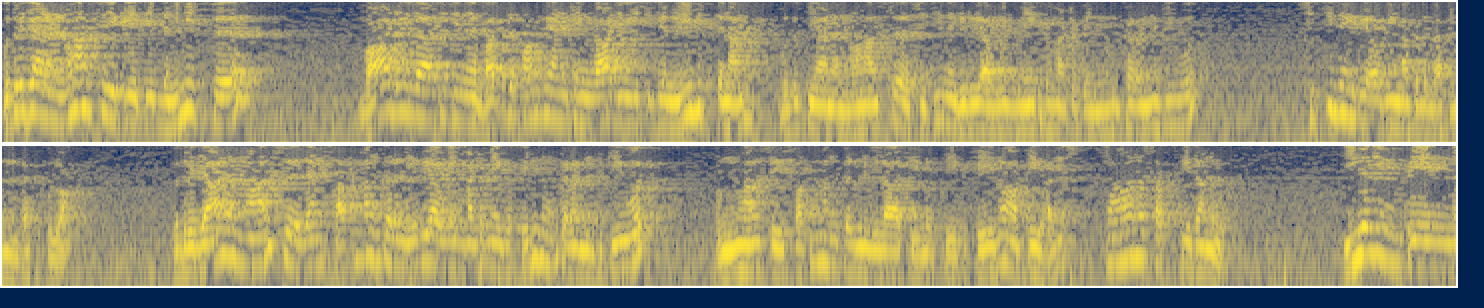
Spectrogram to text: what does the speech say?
බුදුරජාණන් වහන්සේගේ තිබෙන නිමිත්ත වාඩිලා සිටින බද්ධ පරයන්කින් වාඩි වී සිටින නිමිත්ත නම් බුදු පියාණන් වහන්සේ සිටින ඉරියව්වෙන් මේක මට පෙන්වන්න කරන්න කිව්වොත් සිටින ඉරියව්වෙන් අපිට දකින්නට පුළුවන්. බුදුරජාණන් වහන්සේ දැන් සක්මන් කරන ඉරියව්වෙන් මට මේක පෙන්වන්න කරන්නට කිව්වොත් උන්වහන්සේ සක්මන් කරන විලාසයෙත් ඒක පේනවා අපේ අදිස්ථාන ශක්තියට අනුව. ඉහළින් පේන්න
